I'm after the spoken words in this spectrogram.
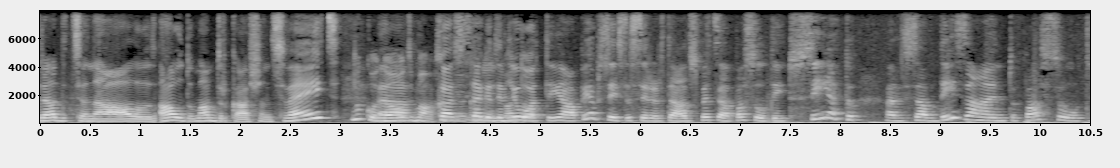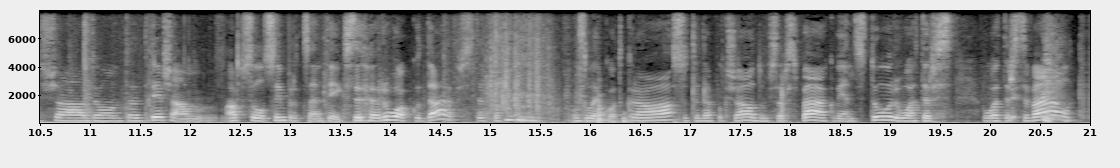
tradicionāla auduma apdrukāšanas veids, nu, ko daudz mākslinieki kas tagad ir ļoti jā, pieprasīts. Tas ir ar tādu speciāli pasūtītu sietu, ar savu dizainu, tu pasūti šādu, un tad tiešām absolūti simtprocentīgs roku darbs. Tad uzliekot krāsu, tad apakšā audums ar spēku, viens tur, otrs, otrs velk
